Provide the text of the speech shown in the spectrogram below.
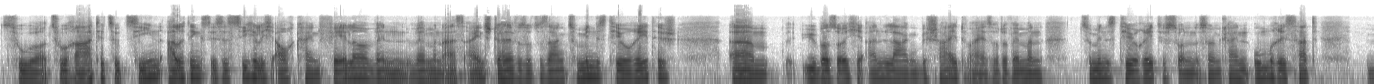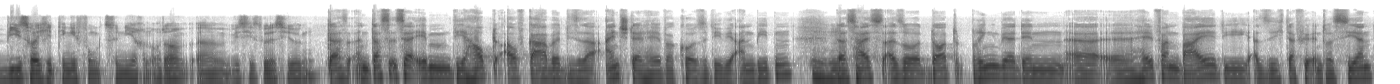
zur, zu Rate zu ziehen. Allerdings ist es sicherlich auch kein Fehler, wenn, wenn man als Einstellhelfer sozusagen zumindest theoretisch ähm, über solche Anlagen Bescheid weiß oder wenn man zumindest theoretisch so, einen, so einen kleinen Umriss hat, wie solche Dinge funktionieren, oder? Äh, wie siehst du das, Jürgen? Das, das ist ja eben die Hauptaufgabe dieser Einstellhelferkurse, die wir anbieten. Mhm. Das heißt also, dort bringen wir den äh, Helfern bei, die also sich dafür interessieren,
